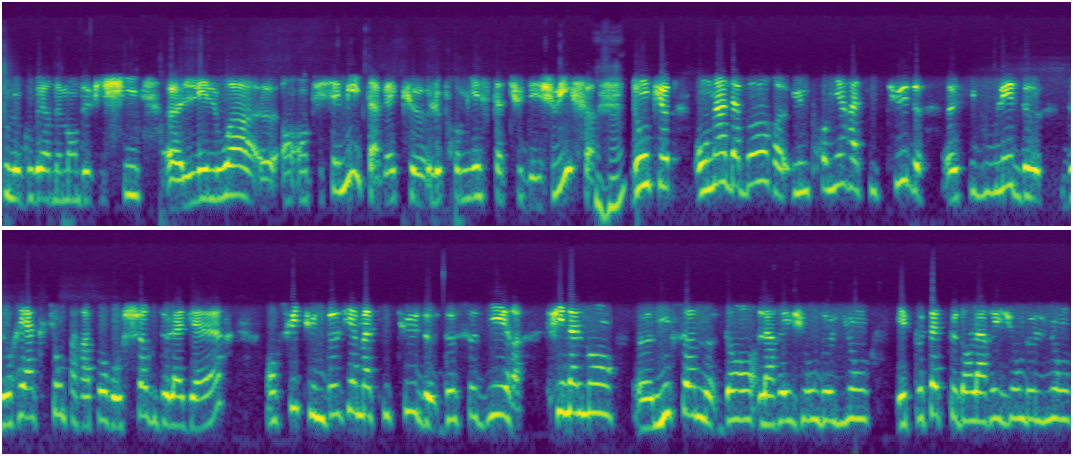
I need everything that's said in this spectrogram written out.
sous le gouvernement de Vichy, les lois antisémites avec le premier statut des Juifs. Mhm. Donc, on a d'abord une première attitude, si vous voulez, de, de réaction par rapport au choc de la guerre. Ensuite, une deuxième attitude de se dire, finalement, nous sommes dans la région de Lyon et peut-être que dans la région de Lyon,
